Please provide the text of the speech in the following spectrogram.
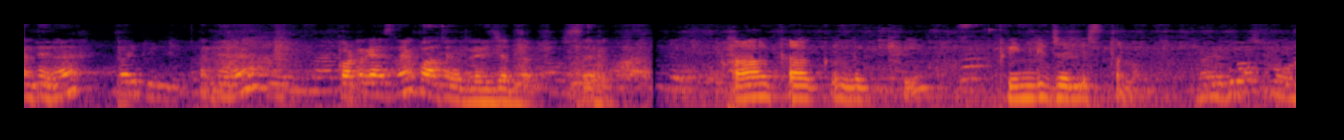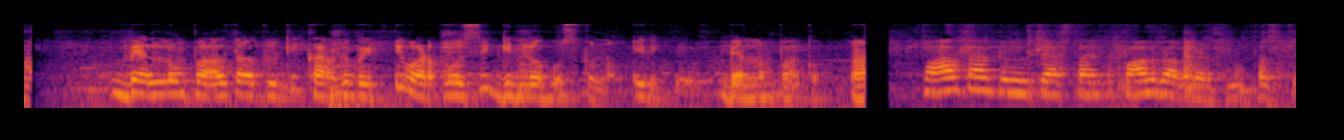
అంతేనా? అంతేనా? కొట్టగాసిన పాలతాకు రెడీ చేద్దాం. సరే. పాలతాకులకి పిండి జల్లిస్తున్నాం బెల్లం పాలతాకులకి కరగబెట్టి వడపోసి గిన్నెలో పోసుకున్నాం. ఇది బెల్లం పాకం. పాలతాకులు చేస్తానికి పాలు కాగబెడుతున్నాం ఫస్ట్.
